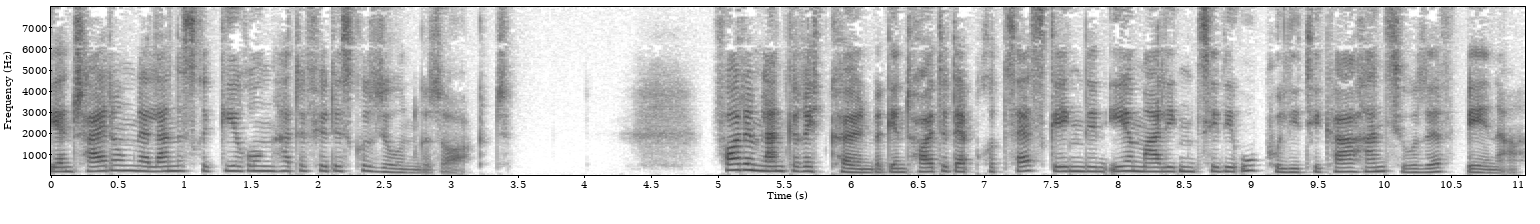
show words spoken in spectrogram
Die Entscheidung der Landesregierung hatte für Diskussionen gesorgt. Vor dem Landgericht Köln beginnt heute der Prozess gegen den ehemaligen CDU-Politiker Hans-Josef Behner.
